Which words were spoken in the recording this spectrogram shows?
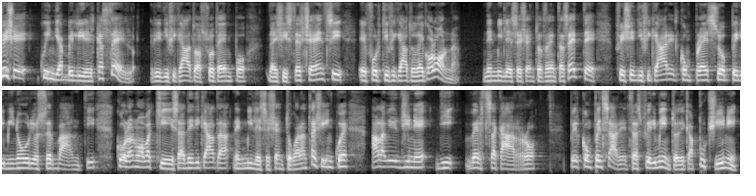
Fece quindi abbellire il castello, riedificato a suo tempo dai cistercensi e fortificato dai Colonna. Nel 1637 fece edificare il complesso per i minori osservanti con la nuova chiesa dedicata nel 1645 alla Vergine di Versacarro per compensare il trasferimento dei Cappuccini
